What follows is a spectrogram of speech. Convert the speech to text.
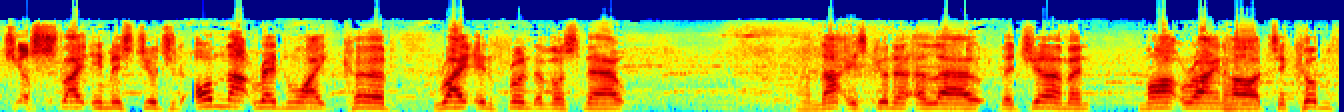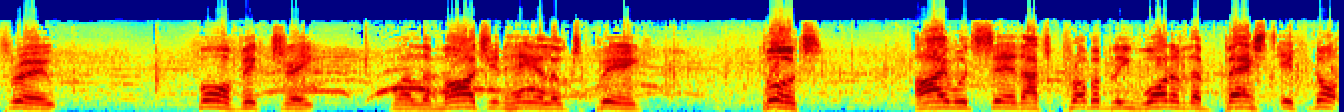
Just slightly misjudged on that red and white curb right in front of us now. And that is going to allow the German Marc Rheinard to come through for victory. Well, the margin here looks big, but I would say that's probably one of the best, if not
